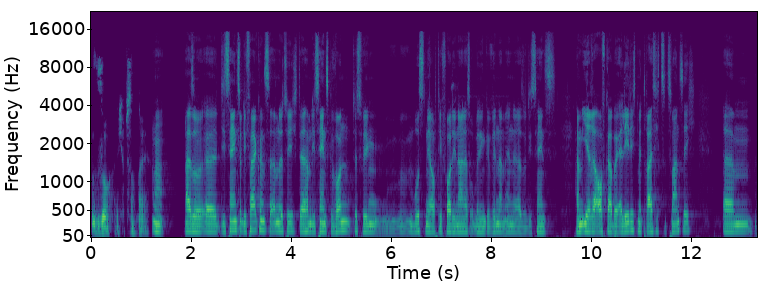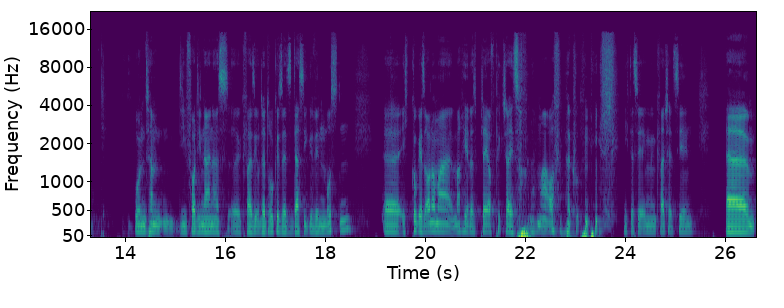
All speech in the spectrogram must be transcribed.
so, ich hab's nochmal. Also äh, die Saints und die Falcons haben natürlich, da haben die Saints gewonnen, deswegen mussten ja auch die 49ers unbedingt gewinnen am Ende. Also die Saints haben ihre Aufgabe erledigt mit 30 zu 20 ähm, und haben die 49ers äh, quasi unter Druck gesetzt, dass sie gewinnen mussten. Äh, ich gucke jetzt auch noch mal, mache hier das Playoff Picture jetzt noch mal auf, mal gucken, nicht, dass wir irgendeinen Quatsch erzählen. Ähm,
